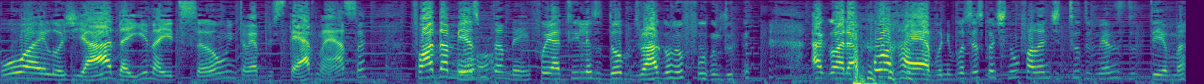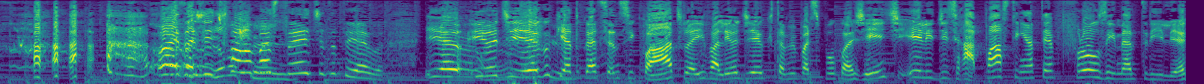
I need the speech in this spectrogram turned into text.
boa elogiada aí na edição, então é pro externo essa. Foda mesmo Ó. também, foi a trilha do Double Dragon no fundo. Agora, porra, Ebony, vocês continuam falando de tudo menos do tema. Mas a Eu gente falou bastante do tema. E, eu- e o Diego, que é do 404, aí valeu, Diego, que também participou com a gente. Ele disse: rapaz, tem até Frozen na trilha.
